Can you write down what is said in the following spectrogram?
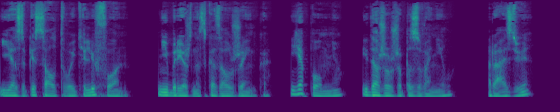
«Я записал твой телефон», — небрежно сказал Женька. «Я помню. И даже уже позвонил». «Разве?»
